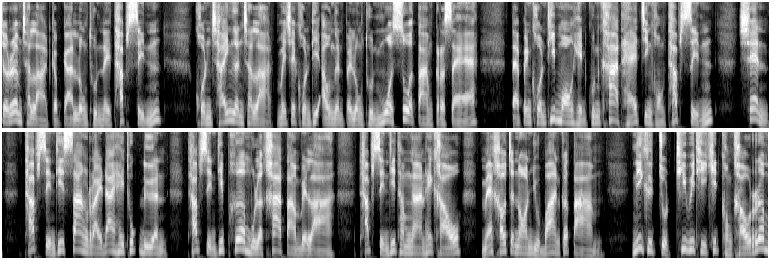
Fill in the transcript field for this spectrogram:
จะเริ่มฉลาดกับการลงทุนในทรัพย์สิน คนใช้เงินฉลาด ไม่ใช่คนที่เอาเงินไปลงทุนมั่วซั่วตามกระแส แต่เป็นคนที่มองเห็นคุณค่าแท้จริงของทรัพย์สิน เช่นทรัพย์สินที่สร้างรายได้ให้ทุกเดือนทรัพย์สินที่เพิ่มมูลค่าตามเวลาทรัพย์สินที่ทำงานให้เขา แม้เขาจะนอนอยู่บ้านก็ตาม นี่คือจุดที่วิธีคิดของเขาเริ่ม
